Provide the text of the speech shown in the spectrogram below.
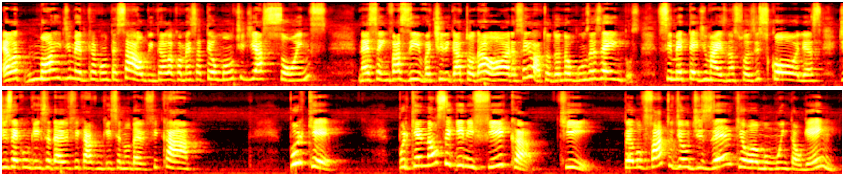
Ela morre de medo que aconteça algo, então ela começa a ter um monte de ações, né, ser invasiva, te ligar toda hora, sei lá, tô dando alguns exemplos. Se meter demais nas suas escolhas, dizer com quem você deve ficar, com quem você não deve ficar. Por quê? Porque não significa que, pelo fato de eu dizer que eu amo muito alguém,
